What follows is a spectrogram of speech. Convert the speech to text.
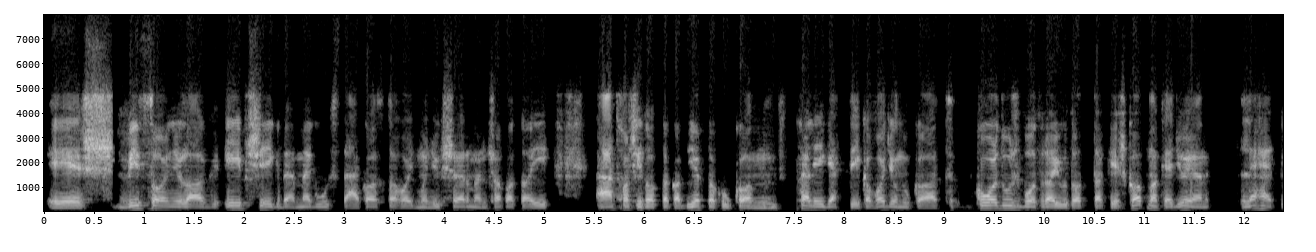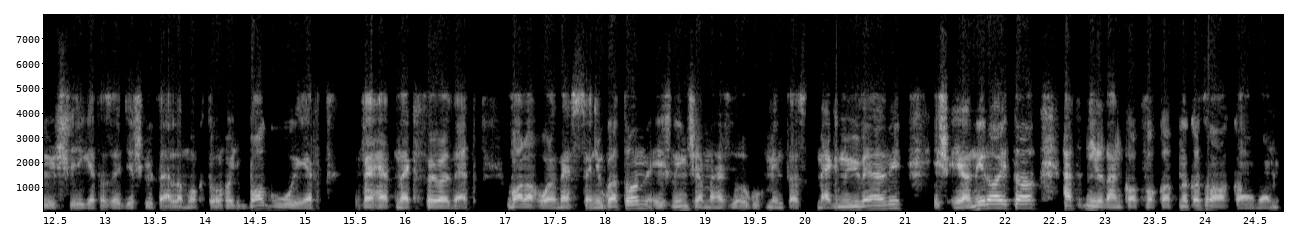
és viszonylag épségben megúzták azt, ahogy mondjuk Sherman csapatai áthasítottak a birtokukon, felégették a vagyonukat, koldusbotra jutottak, és kapnak egy olyan lehetőséget az Egyesült Államoktól, hogy bagóért vehetnek földet valahol messze nyugaton, és nincsen más dolguk, mint azt megművelni, és élni rajta, hát nyilván kapva kapnak az alkalmon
